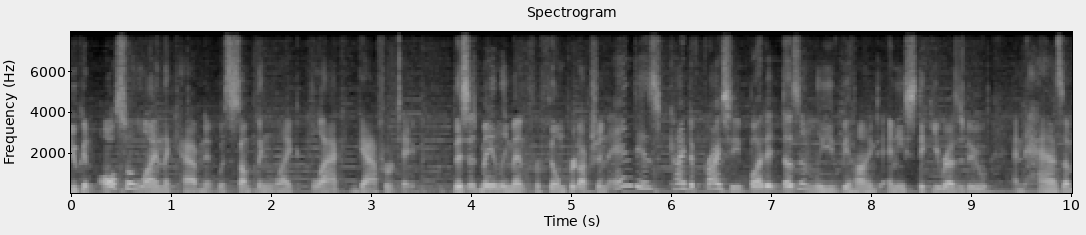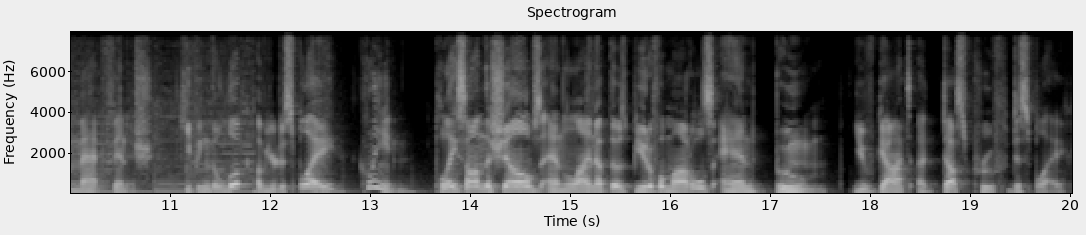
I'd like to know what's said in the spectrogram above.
you can also line the cabinet with something like black gaffer tape. This is mainly meant for film production and is kind of pricey, but it doesn't leave behind any sticky residue and has a matte finish, keeping the look of your display clean. Place on the shelves and line up those beautiful models and boom, you've got a dust-proof display.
